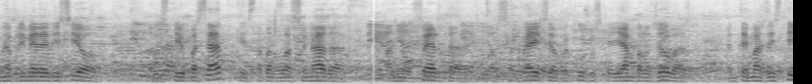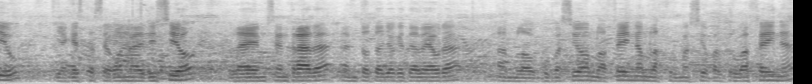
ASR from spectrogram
una primera edició l'estiu passat, que estava relacionada amb l'oferta i els serveis i els recursos que hi ha per als joves en temes d'estiu, i aquesta segona edició l'hem centrada en tot allò que té a veure amb l'ocupació, amb la feina, amb la formació per trobar feina.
